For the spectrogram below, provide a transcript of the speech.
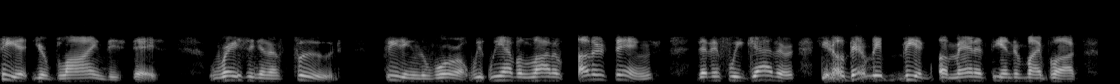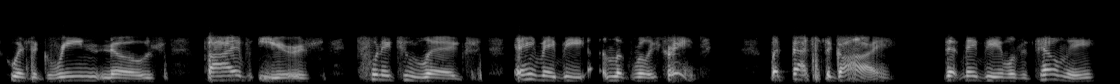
see it, you're blind these days. Raising enough food, feeding the world. We, we have a lot of other things that if we gather, you know, there may be a, a man at the end of my block who has a green nose, five ears, 22 legs, and he may be look really strange. But that's the guy that may be able to tell me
